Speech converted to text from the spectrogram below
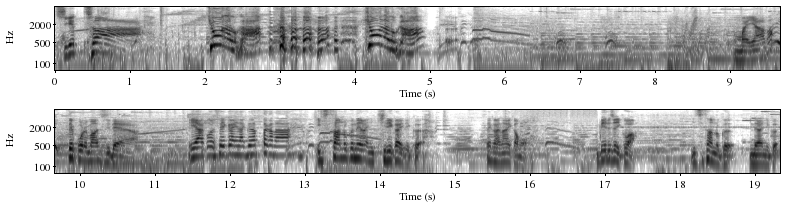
しげった今日なのか？今日なのか？お前やばいってこれマジで。いや、これ世界なくなったかな ?136 狙いに切り替えていく。世界ないかも。ベルジャ行くわ。136狙いに行く。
